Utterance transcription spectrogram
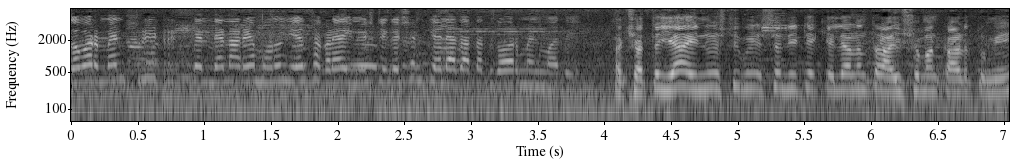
गव्हर्नमेंट फ्री ट्रीटमेंट देणार आहे म्हणून हे सगळ्या इन्व्हेस्टिगेशन केल्या जातात गव्हर्नमेंटमध्ये अच्छा तर या इन्व्हेस्टिगेशन इथे केल्यानंतर आयुष्यमान कार्ड तुम्ही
